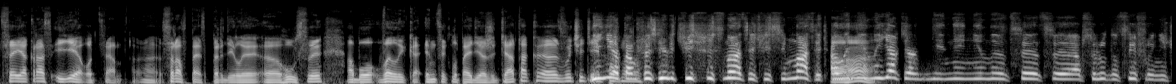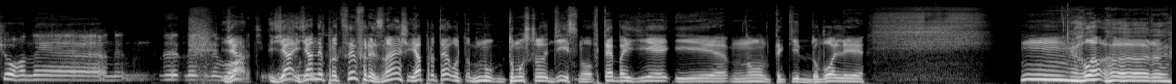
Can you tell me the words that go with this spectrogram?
це якраз і є оця е, Срав Пес перділи е, гуси або велика енциклопедія життя. Так е, звучить Ні, ні, там щось чи 16, чи 17, але Ага. ні, ніяк ні, ні, ні, це, це абсолютно цифри нічого не, не, не, не, не Я, варті. я, я не про цифри, знаєш, я про те, от, ну, тому що дійсно в тебе є і ну, такі доволі. Е,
